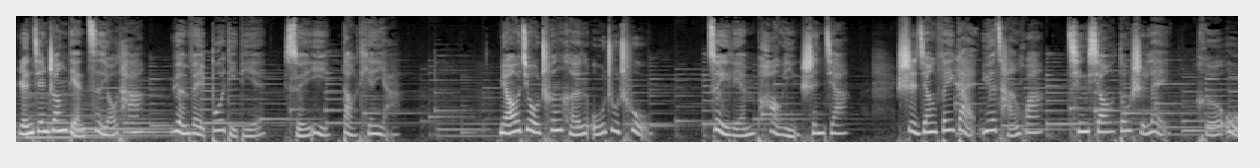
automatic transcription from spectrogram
人间装点自由他，愿为波底蝶随意到天涯。”苗就春痕无住处，醉怜泡影身家。是将飞盖约残花，清宵都是泪，何物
